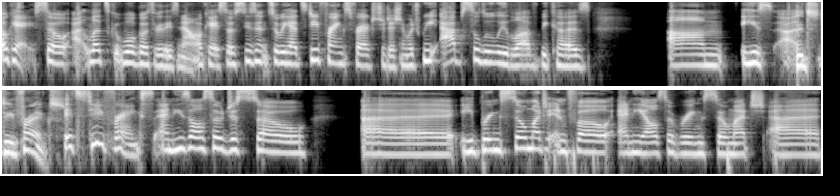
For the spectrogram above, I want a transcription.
Okay, so uh, let's go, we'll go through these now. Okay, so season so we had Steve Franks for extradition, which we absolutely love because um he's uh, It's Steve Franks. it's Steve Franks and he's also just so uh he brings so much info and he also brings so much uh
